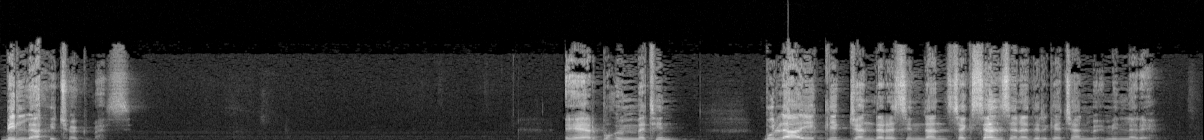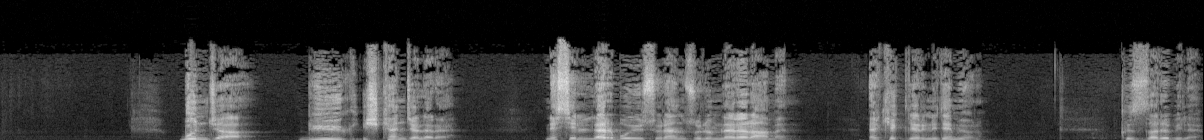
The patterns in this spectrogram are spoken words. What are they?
Billahi çökmez. Eğer bu ümmetin bu laiklik cenderesinden 80 senedir geçen müminleri bunca büyük işkencelere, nesiller boyu süren zulümlere rağmen erkeklerini demiyorum. Kızları bile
